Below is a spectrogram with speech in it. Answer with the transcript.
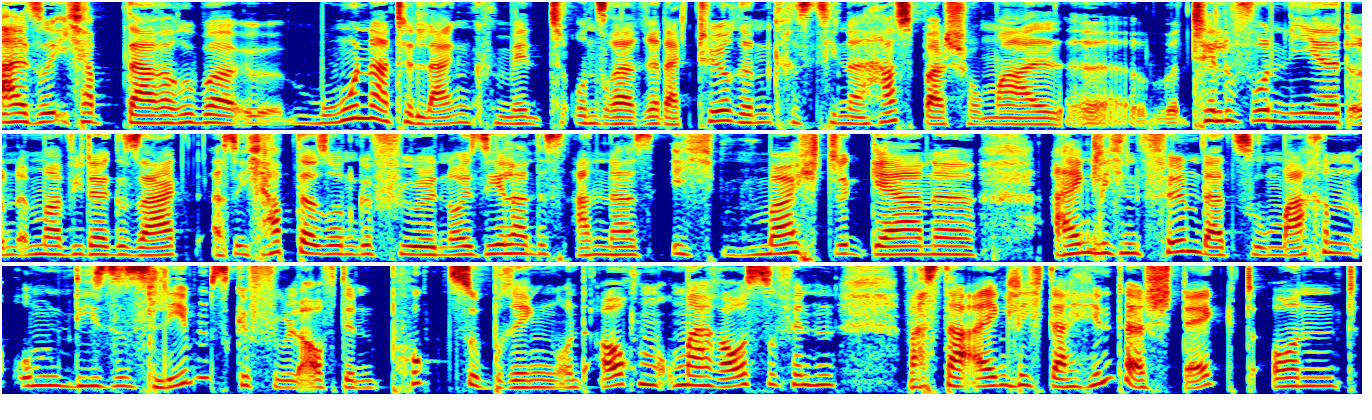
Also ich habe darüber äh, monatelang mit unserer Redakteurin Christine Hasper schon mal äh, telefoniert und immer wieder gesagt, also ich habe da so ein Gefühl, Neuseeland ist anders. Ich möchte gerne eigentlich einen Film dazu machen, um dieses Lebensgefühl auf den Punkt zu bringen und auch um, um herauszufinden, was da eigentlich dahinter steckt. Und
